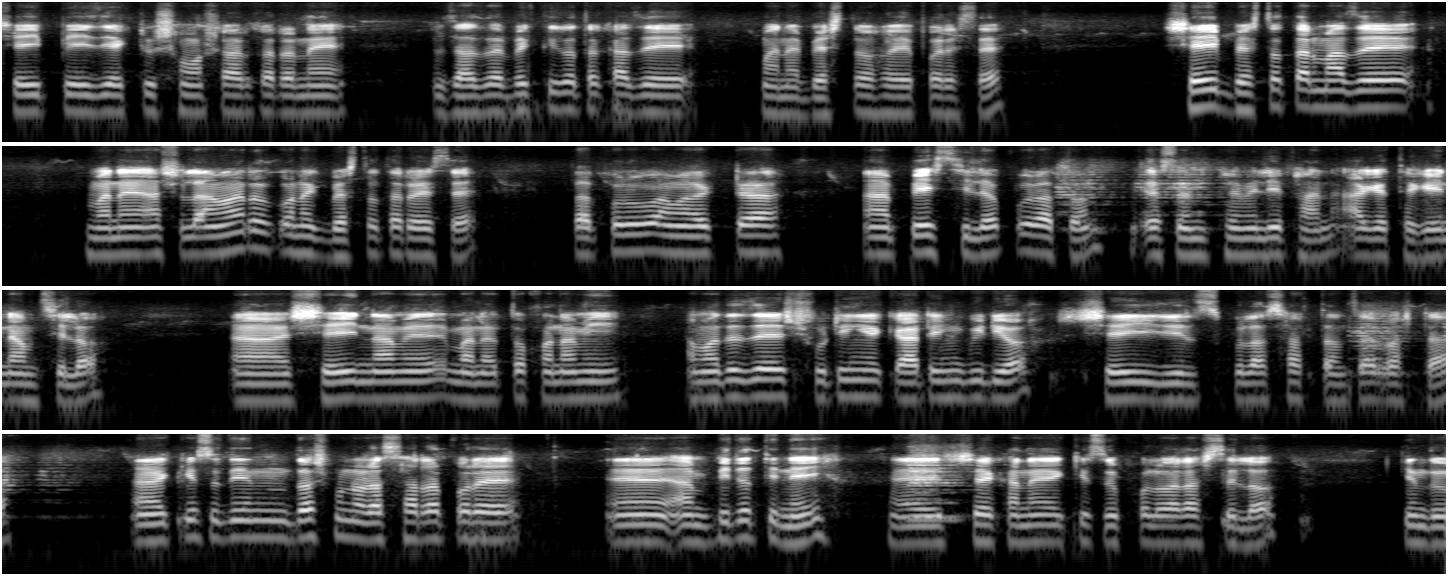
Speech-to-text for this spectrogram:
সেই পেজে একটু সমস্যার কারণে যা যা ব্যক্তিগত কাজে মানে ব্যস্ত হয়ে পড়েছে সেই ব্যস্ততার মাঝে মানে আসলে আমারও অনেক ব্যস্ততা রয়েছে। তারপরেও আমার একটা পেজ ছিল পুরাতন এস এম ফ্যামিলি ফান আগে থেকেই নাম ছিল। সেই নামে মানে তখন আমি, আমাদের যে শুটিংয়ে কাটিং ভিডিও সেই রিলসগুলো ছাড়তাম চার পাঁচটা কিছুদিন, দশ পনেরো ছাড়ার পরে আমি বিরতি নেই সেখানে কিছু ফলোয়ার আসছিল। কিন্তু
